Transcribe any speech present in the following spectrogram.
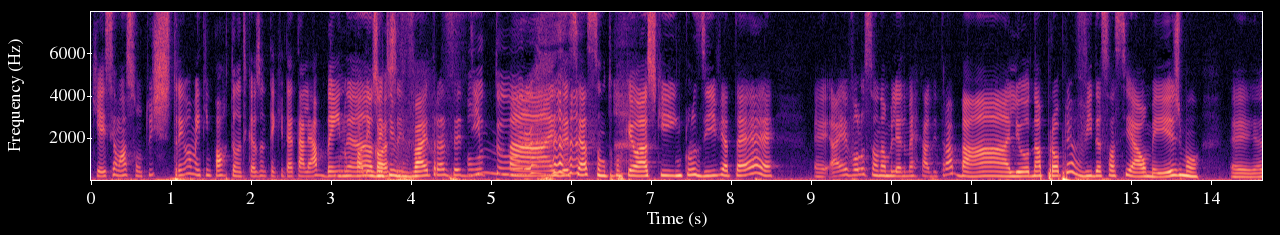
Que esse é um assunto extremamente importante que a gente tem que detalhar bem no não, podcast. A gente vai trazer futuro. demais esse assunto, porque eu acho que, inclusive, até é, a evolução da mulher no mercado de trabalho, na própria vida social mesmo, é,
